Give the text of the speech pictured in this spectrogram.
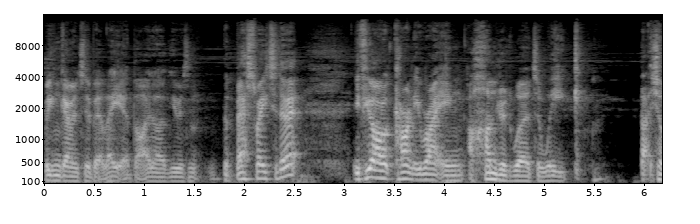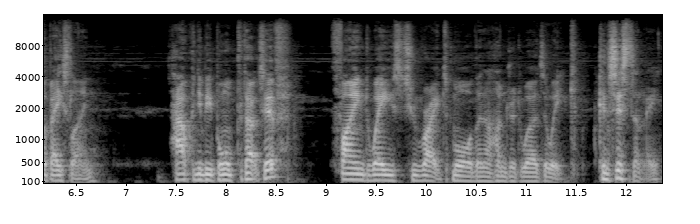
we can go into a bit later, but I'd argue isn't the best way to do it. If you are currently writing 100 words a week, that's your baseline. How can you be more productive? Find ways to write more than 100 words a week consistently.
